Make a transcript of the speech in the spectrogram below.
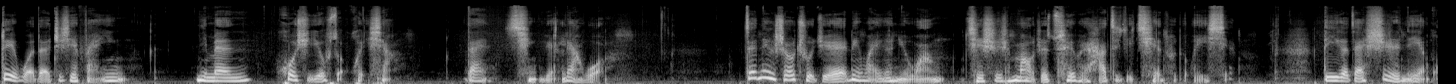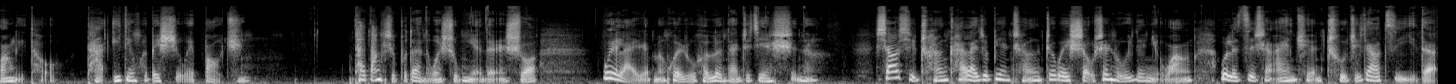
对我的这些反应，你们或许有所回响，但请原谅我。”在那个时候处决另外一个女王，其实是冒着摧毁她自己前途的危险。第一个，在世人的眼光里头，她一定会被视为暴君。她当时不断的问枢密院的人说：“未来人们会如何论断这件事呢？”消息传开来，就变成这位守身如玉的女王为了自身安全，处决掉自己的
